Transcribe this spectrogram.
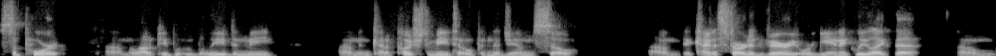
support, um, a lot of people who believed in me um, and kind of pushed me to open the gym. So um, it kind of started very organically like that um,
